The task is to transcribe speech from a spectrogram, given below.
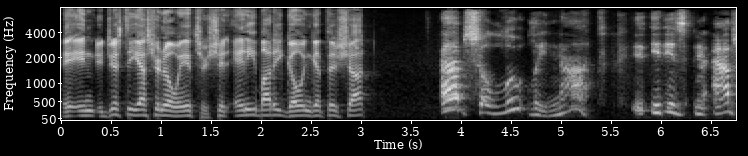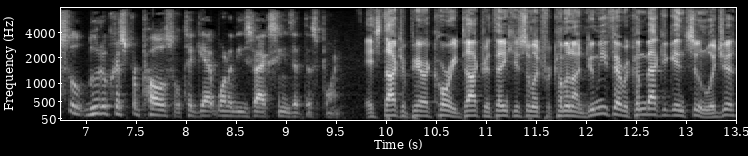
In just a yes or no answer, should anybody go and get this shot? Absolutely not it, it is an absolute ludicrous proposal to get one of these vaccines at this point. It's Dr. Pierre Kory. Doctor, thank you so much for coming on. Do me a favor, come back again soon, would you?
